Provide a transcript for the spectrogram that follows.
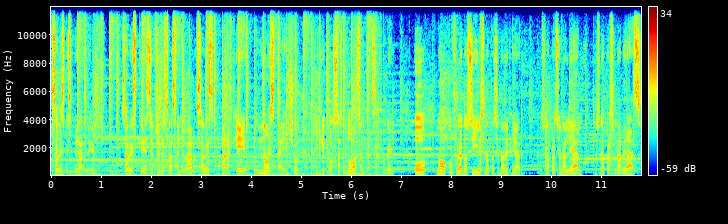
Sabes qué esperar de él, sabes qué excepciones te vas a llevar, sabes para qué no está hecho y qué cosas no vas a alcanzar con él. O, no, con fulano sí, es una persona de fiar es una persona leal, es una persona veraz.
